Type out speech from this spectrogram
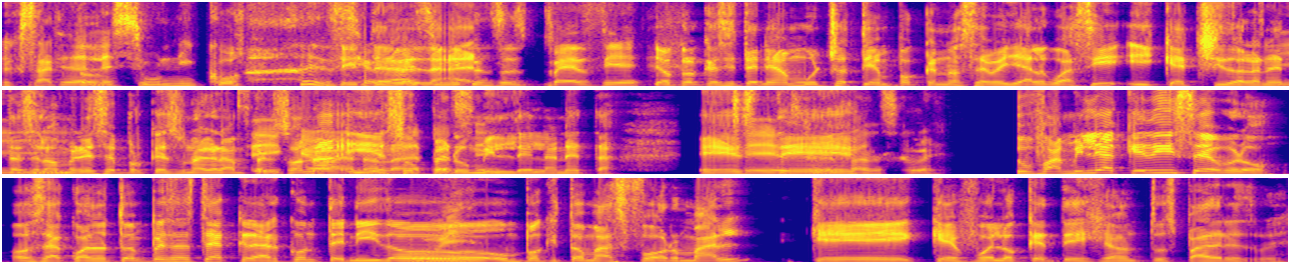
Exacto. Él es único. Literal, es único en su especie. Yo creo que sí tenía mucho tiempo que no se veía algo así y qué chido, la neta, se lo merece porque es una gran persona y es súper humilde, la neta. Este. ¿Tu familia qué dice, bro? O sea, cuando tú empezaste a crear contenido un poquito más formal, ¿qué, ¿qué fue lo que te dijeron tus padres, güey?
